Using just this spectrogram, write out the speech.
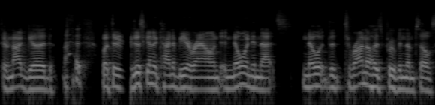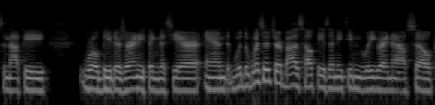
They're not good, but they're just going to kind of be around. And no one in that, no, the Toronto has proven themselves to not be world beaters or anything this year. And the Wizards are about as healthy as any team in the league right now. So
